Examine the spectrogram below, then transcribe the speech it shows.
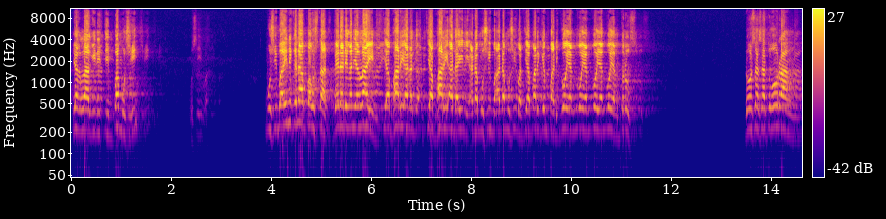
Yang lagi ditimpa musibah. Musibah musibah ini kenapa Ustaz? Beda dengan yang lain. Tiap hari ada tiap hari ada ini ada musibah ada musibah. Tiap hari gempa digoyang goyang goyang goyang terus. Dosa satu orang.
